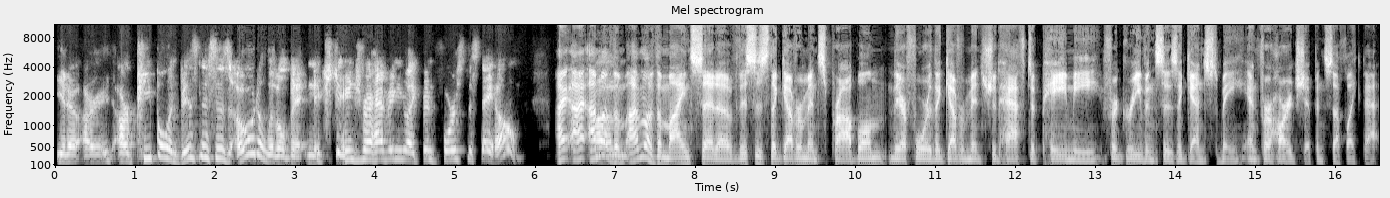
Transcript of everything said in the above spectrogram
you know, are are people and businesses owed a little bit in exchange for having like been forced to stay home? I, I, am um, of the um, I'm of the mindset of this is the government's problem, therefore the government should have to pay me for grievances against me and for hardship and stuff like that.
